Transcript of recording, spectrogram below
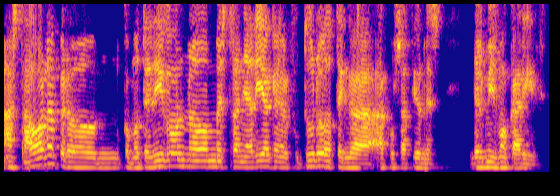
hasta ahora, pero mm, como te digo, no me extrañaría que en el futuro tenga acusaciones del mismo cariz.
